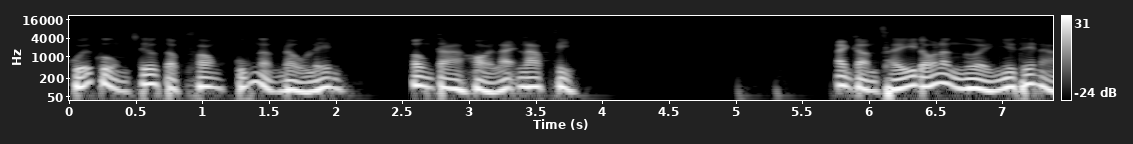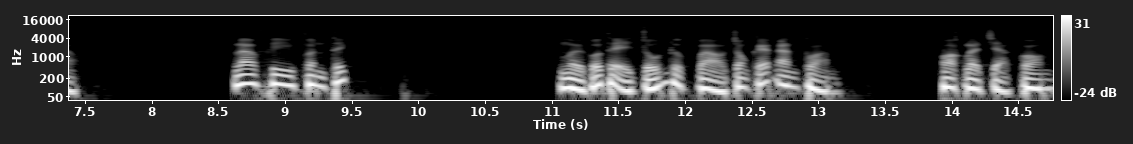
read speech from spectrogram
Cuối cùng Tiêu Tập Phong cũng ngẩng đầu lên, ông ta hỏi lại La Phi. Anh cảm thấy đó là người như thế nào? La Phi phân tích. Người có thể trốn được vào trong két an toàn, hoặc là trẻ con,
